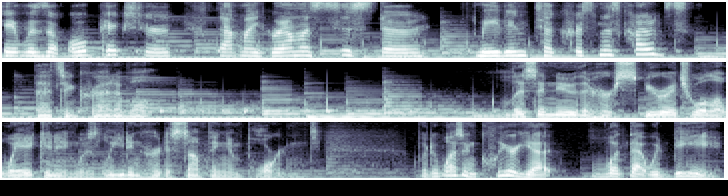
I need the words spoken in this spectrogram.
It was an old picture that my grandma's sister made into Christmas cards. That's incredible. Lissa knew that her spiritual awakening was leading her to something important, but it wasn't clear yet what that would be.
